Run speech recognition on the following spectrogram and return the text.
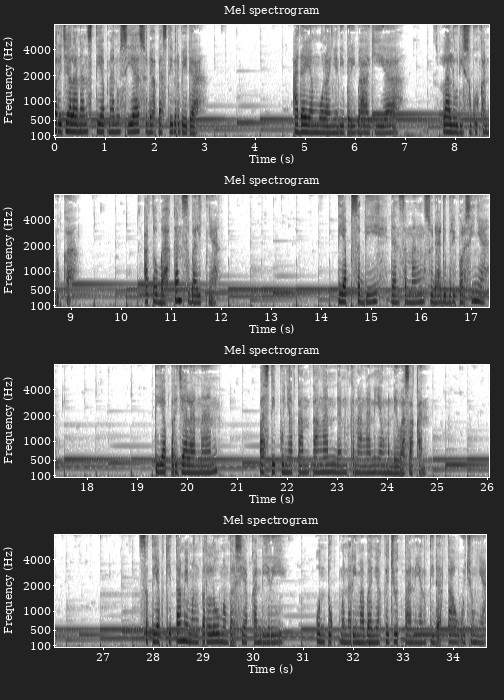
Perjalanan setiap manusia sudah pasti berbeda. Ada yang mulanya diberi bahagia, lalu disuguhkan duka, atau bahkan sebaliknya. Tiap sedih dan senang sudah diberi porsinya. Tiap perjalanan pasti punya tantangan dan kenangan yang mendewasakan. Setiap kita memang perlu mempersiapkan diri untuk menerima banyak kejutan yang tidak tahu ujungnya.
